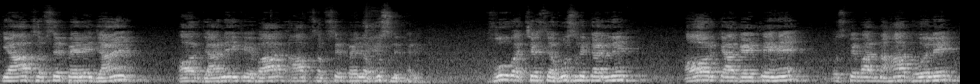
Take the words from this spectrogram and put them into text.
कि आप सबसे पहले जाएँ और जाने के बाद आप सबसे पहले गुस्ल करें। खूब अच्छे से गुस्ल कर लें और क्या कहते हैं? उसके बाद नहा धो लें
